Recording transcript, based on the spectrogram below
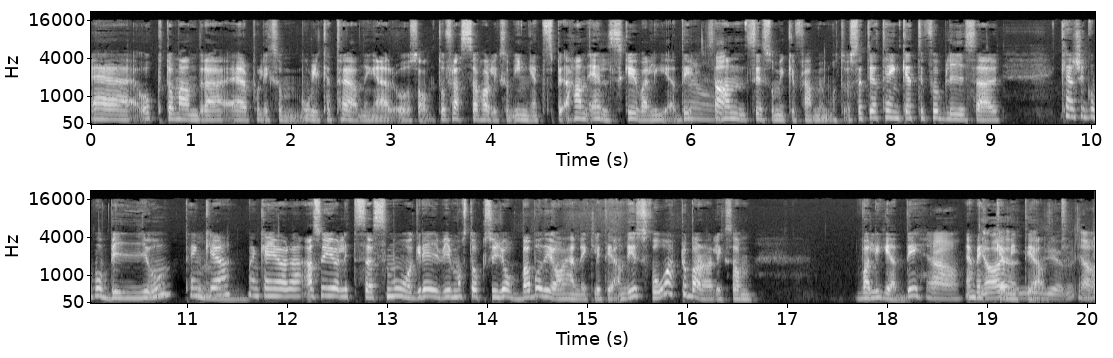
Eh, och de andra är på liksom olika träningar och sånt. Och Frasse har liksom inget, han älskar ju att vara ledig. Så han ser så mycket fram emot det. Så att jag tänker att det får bli så här, kanske gå på bio, Mm. tänker jag. Man kan göra, alltså göra lite så här små grejer. Vi måste också jobba både jag och Henrik lite grann. Det är svårt att bara liksom vara ledig Ja. en vecka mitt i allt. Ja.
